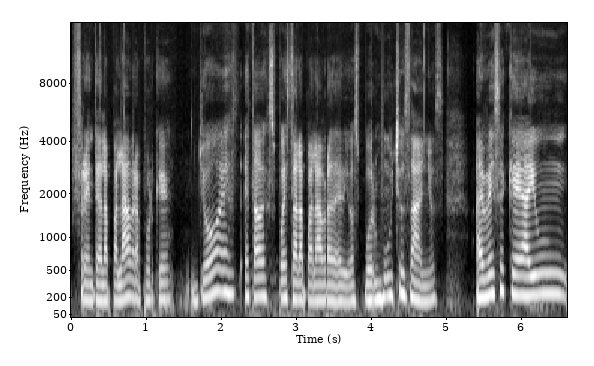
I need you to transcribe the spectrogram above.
frente a la palabra, porque yo he estado expuesta a la palabra de Dios por muchos años. Hay veces que hay un,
